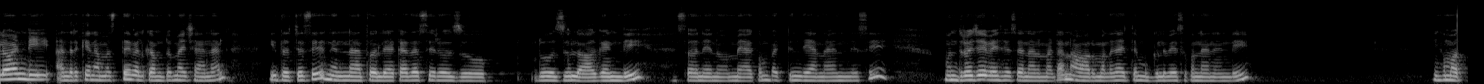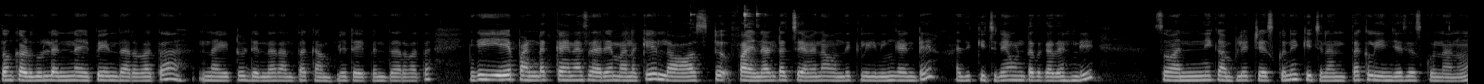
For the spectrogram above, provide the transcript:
హలో అండి అందరికీ నమస్తే వెల్కమ్ టు మై ఛానల్. ఇది వచ్చేసి నిన్న తొలి ఏకాదశి రోజు రోజు లాగ్ అండి. సో నేను మేకం పట్టింది అని అనేసి ముందు రోజే వేసేసాను అనమాట. నార్మల్గా అయితే ముగ్గులు వేసుకున్నానండి. ఇంకా మొత్తం కడుగుళ్ళు అన్నీ అయిపోయిన తర్వాత నైట్ డిన్నర్ అంతా కంప్లీట్ అయిపోయిన తర్వాత ఇంకా ఏ పండగకైనా సరే మనకి లాస్ట్ ఫైనల్ టచ్ ఏమైనా ఉంది క్లీనింగ్ అంటే అది కిచెనే ఉంటుంది కదండి. సో అన్నీ కంప్లీట్ చేసుకుని కిచెన్ అంతా క్లీన్ చేసేసుకున్నాను.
